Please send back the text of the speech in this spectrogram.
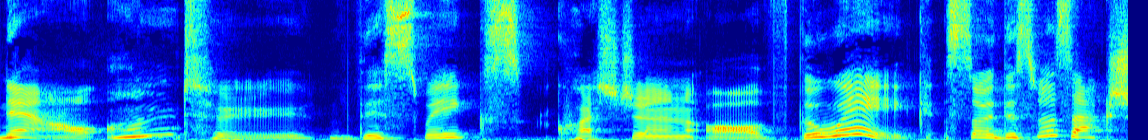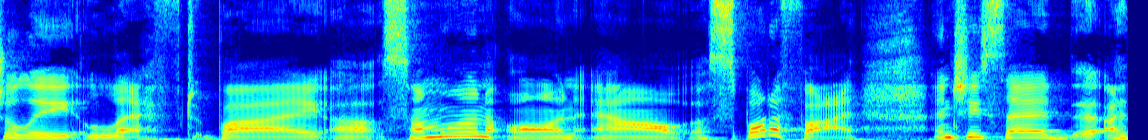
Now, on to this week's question of the week. So, this was actually left by uh, someone on our uh, Spotify, and she said, uh,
